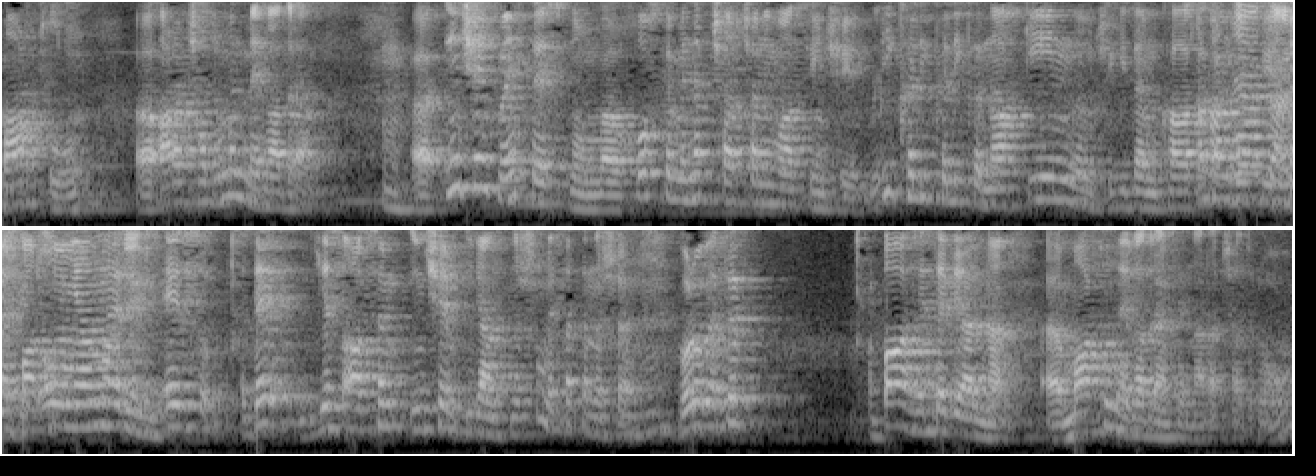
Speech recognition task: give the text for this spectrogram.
մարդուն առաջադրում են մեղադրանք, Ինչ ենք մենք տեսնում, խոսքը մենակ Չարչյանի մասին չի։ Լիքը լիքը լիքը նախքին, չգիտեմ, քաղաքական գործիչներ, պաշտոնյաներ, այս դե ես ասեմ ինչ եմ իրանց նշում, հեսա կնշեմ, որովհետև բա հետեւյալն է, մարդուն մեղադրանք են առաջադրում,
